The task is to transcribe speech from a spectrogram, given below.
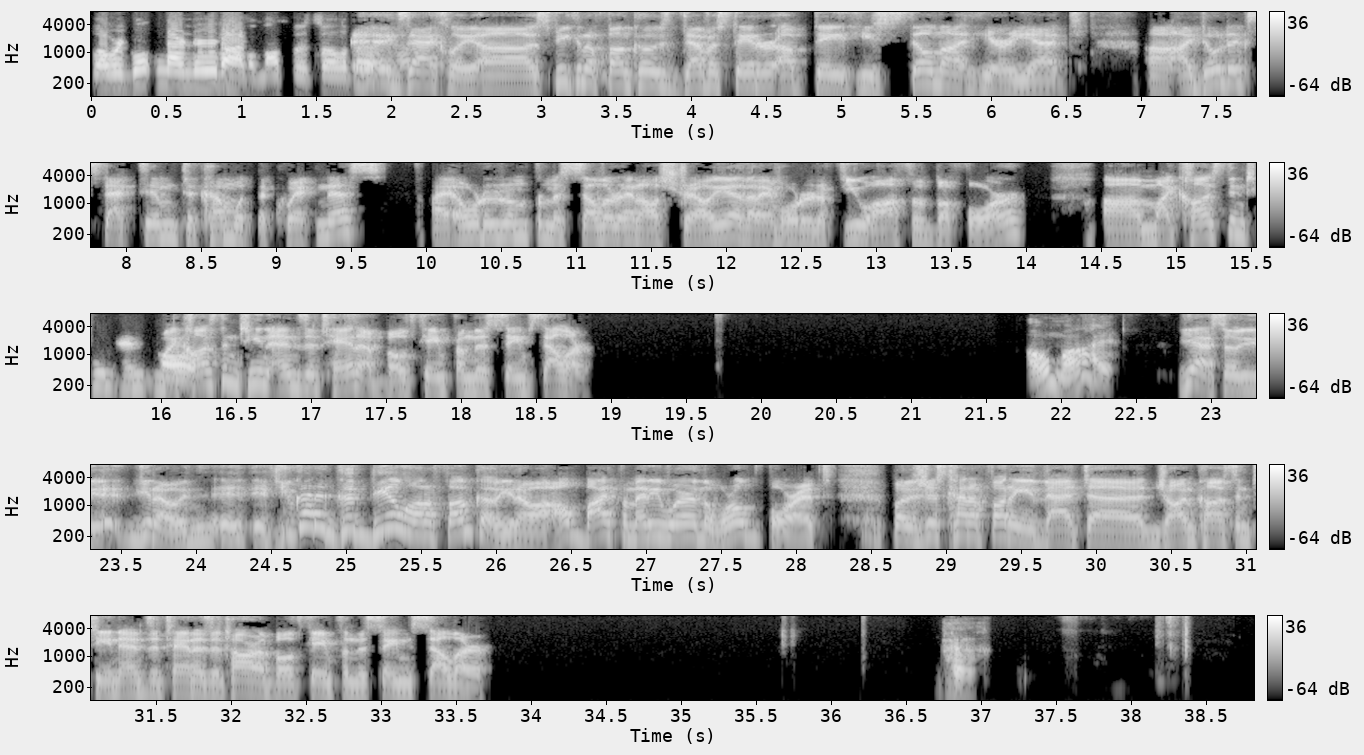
well, we're getting our nerd on, and that's what it's all about. Exactly. Huh? Uh, speaking of Funko's Devastator update, he's still not here yet. Uh, I don't expect him to come with the quickness. I ordered them from a seller in Australia that I've ordered a few off of before. Um, my Constantine and my oh. Constantine and Zatanna both came from this same seller. Oh my. Yeah, so you know, if you got a good deal on a Funko, you know, I'll buy from anywhere in the world for it. But it's just kind of funny that uh, John Constantine and Zatanna Zatara both came from the same seller.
